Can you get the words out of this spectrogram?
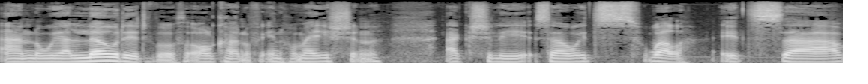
and we are loaded with all kind of information. Actually, so it's well, it's uh,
